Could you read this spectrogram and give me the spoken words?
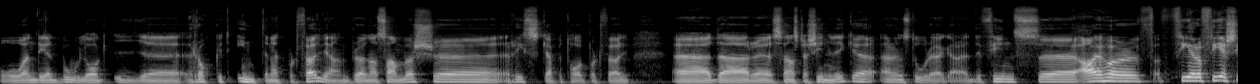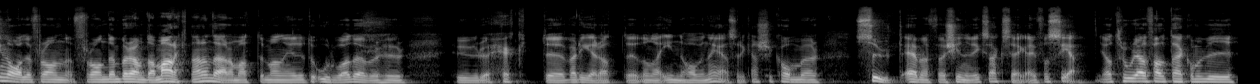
på en del bolag i eh, Rocket Internet-portföljen, bröderna Sandbergs eh, riskkapitalportfölj. Eh, där svenska Kinnevik är en storägare. Det finns, eh, ja, jag hör fler och fler signaler från, från den berömda marknaden där om att man är lite oroad över hur, hur högt eh, värderat de där innehaven är. Så det kanske kommer surt även för Kinneviks aktieägare. Vi får se. Jag tror i alla fall att det här kommer bli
